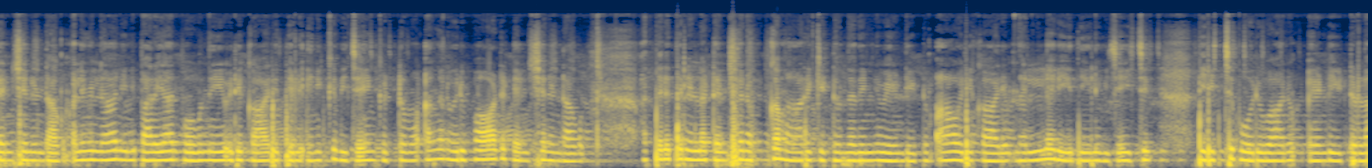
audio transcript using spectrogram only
ടെൻഷൻ ഉണ്ടാകും. അല്ലെങ്കിൽ ഞാൻ ഇനി പറയാൻ പോകുന്ന ഈ ഒരു കാര്യത്തിൽ എനിക്ക് വിജയം കിട്ടുമോ? അങ്ങനെ ഒരുപാട് ടെൻഷൻ ഉണ്ടാകും. അത്തരത്തിലുള്ള ടെൻഷനൊക്കെ മാറിക്കിട്ടുന്നതിന് വേണ്ടിയിട്ടും ആ ഒരു കാര്യം നല്ല രീതിയിൽ വിജയിച്ച് തിരിച്ചു പോരുവാനും വേണ്ടിയിട്ടുള്ള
